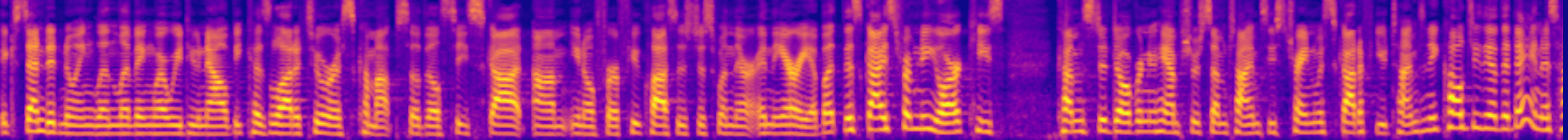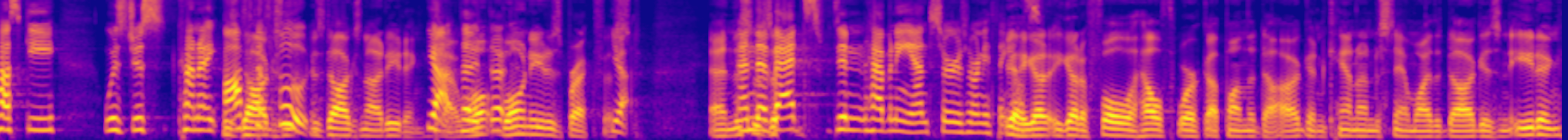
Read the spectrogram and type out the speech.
extended New England living where we do now because a lot of tourists come up, so they'll see Scott, um, you know, for a few classes just when they're in the area. But this guy's from New York. He's comes to Dover, New Hampshire sometimes. He's trained with Scott a few times, and he called you the other day, and his husky was just kind of off dog's, the food. His dog's not eating. Yeah, the- won't, the- won't eat his breakfast. Yeah. And, this and the was a- vets didn't have any answers or anything Yeah, else. he got he got a full health workup on the dog and can't understand why the dog isn't eating.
